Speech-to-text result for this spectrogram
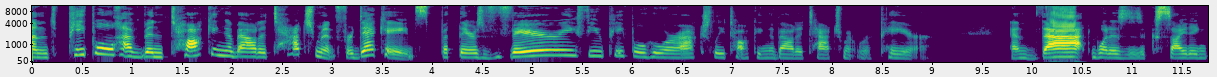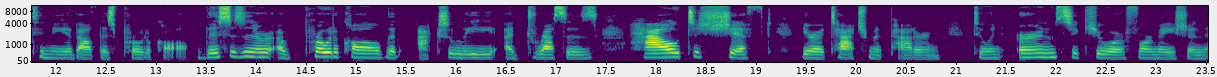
And people have been talking about attachment for decades, but there's very few people who are actually talking about attachment repair. And that what is exciting to me about this protocol. This is a, a protocol that actually addresses how to shift your attachment pattern to an earned secure formation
